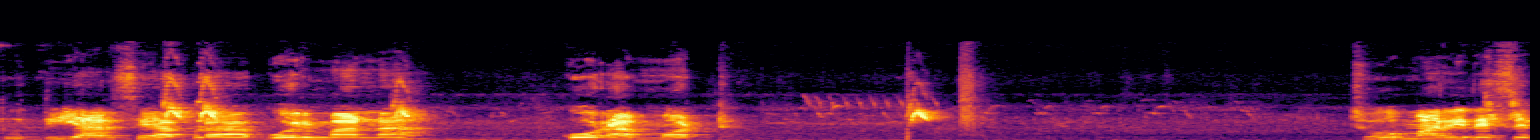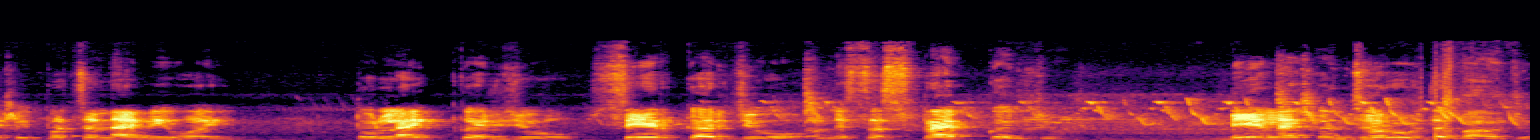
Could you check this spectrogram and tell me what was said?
તો તૈયાર છે આપણા ગોરમાના કોરા મઠ. જો મારી રેસીપી પસંદ આવી હોય તો લાઈક કરજો, શેર કરજો અને સબસ્ક્રાઈબ કરજો. બે લાઇકન જરૂર દબાવજો.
